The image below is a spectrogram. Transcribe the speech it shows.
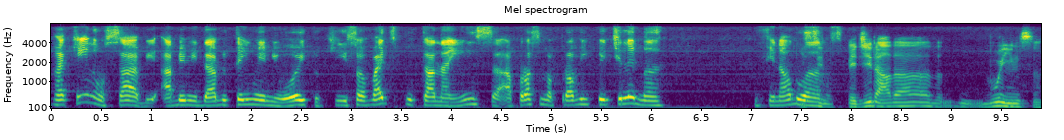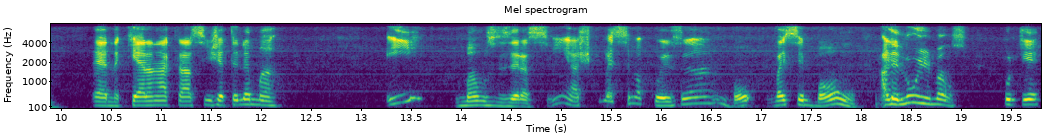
para quem não sabe, a BMW tem um M8 que só vai disputar na INSA a próxima prova em Petit Le Mans, no final do ano. Se despedirá da, do INSA. É, que era na classe GT Le Mans. E vamos dizer assim, acho que vai ser uma coisa boa, vai ser bom. Aleluia, irmãos! porque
